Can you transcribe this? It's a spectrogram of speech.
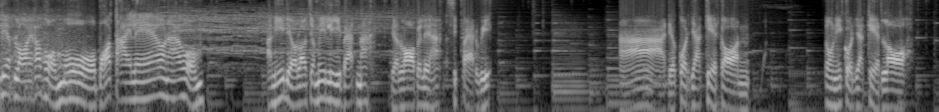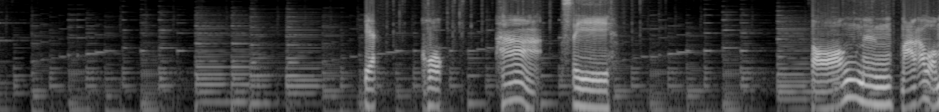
เรียบร้อยครับผมโอ้โหบอสตายแล้วนะครับผม อันนี้เดี๋ยวเราจะไม่รีแบทนะ เดี๋ยวรอไปเลยฮะ18 วิอ่า เดี๋ยวกดยาเกตก่อน ตรงนี้กดยาเกตรอเจ็ดหกห้าสี่สองหนึ่งมาแล้วครับผม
